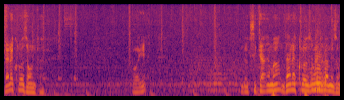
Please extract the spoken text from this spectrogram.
dans la cloison un peu. Vous voyez? Donc c'est carrément dans la cloison de la maison.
